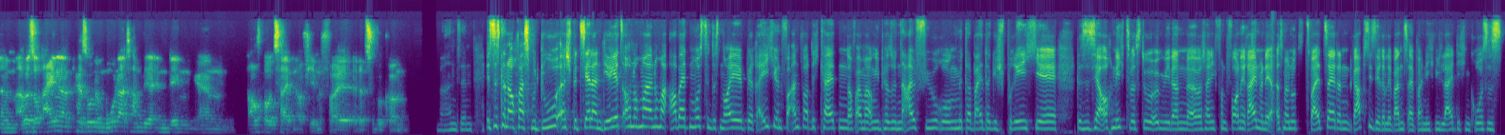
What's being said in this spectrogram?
ähm, aber so eine Person im Monat haben wir in den ähm, Aufbauzeiten auf jeden Fall äh, dazu bekommen. Wahnsinn. Ist es dann auch was, wo du äh, speziell an dir jetzt auch nochmal noch mal arbeiten musst? Sind das neue Bereiche und Verantwortlichkeiten? Auf einmal irgendwie Personalführung, Mitarbeitergespräche? Das ist ja auch nichts, was du irgendwie dann äh, wahrscheinlich von vornherein, wenn ihr erstmal nur zu zweit seid, dann gab es diese Relevanz einfach nicht. Wie leite ich ein großes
